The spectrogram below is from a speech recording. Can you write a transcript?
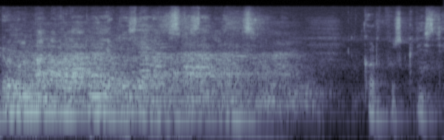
pero una palabra tuya la Corpus Christi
